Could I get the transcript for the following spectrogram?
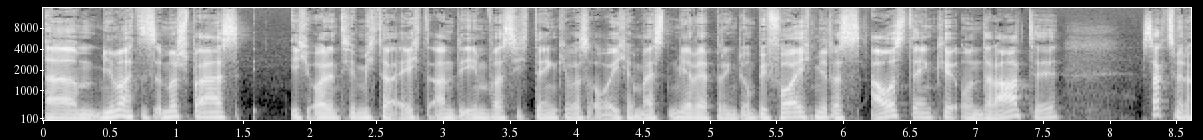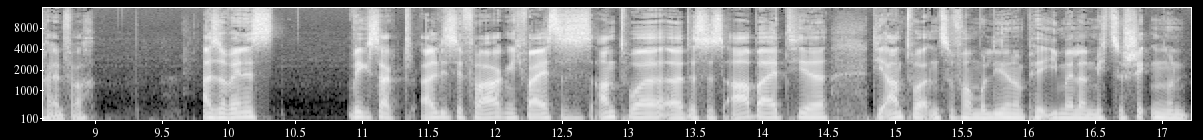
ähm, mir macht es immer Spaß. Ich orientiere mich da echt an dem, was ich denke, was euch am meisten Mehrwert bringt. Und bevor ich mir das ausdenke und rate, sagt es mir doch einfach. Also wenn es, wie gesagt, all diese Fragen, ich weiß, das ist Antwort, äh, das ist Arbeit hier, die Antworten zu formulieren und per E-Mail an mich zu schicken und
